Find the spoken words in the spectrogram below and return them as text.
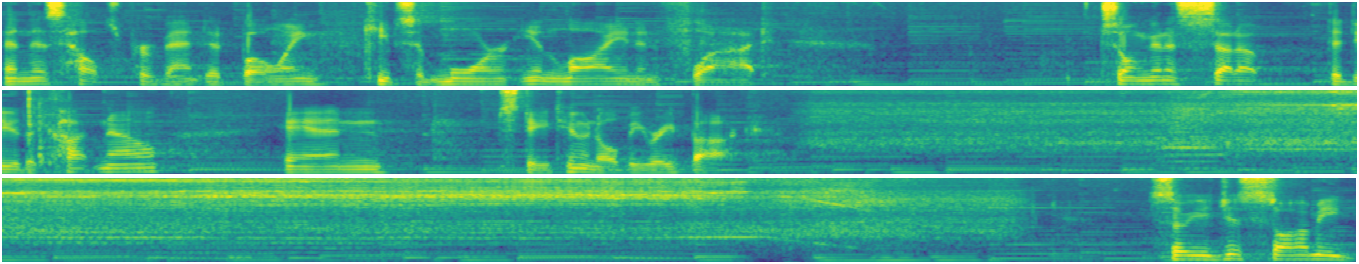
and this helps prevent it bowing, keeps it more in line and flat. So I'm going to set up to do the cut now and stay tuned, I'll be right back. So you just saw me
